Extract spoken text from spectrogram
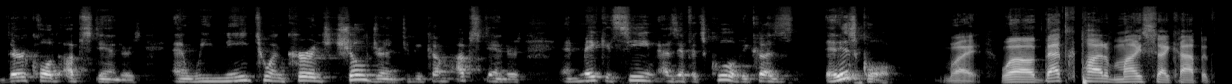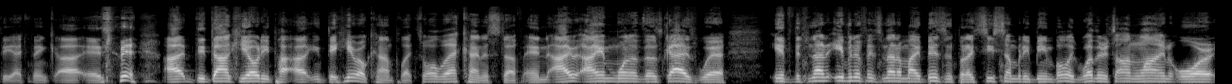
They're called upstanders. And we need to encourage children to become upstanders and make it seem as if it's cool because it is cool. Right. Well, that's part of my psychopathy. I think uh, is uh, the Don Quixote, uh, the hero complex, all that kind of stuff. And I, I am one of those guys where if it's not, even if it's none of my business, but I see somebody being bullied, whether it's online or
